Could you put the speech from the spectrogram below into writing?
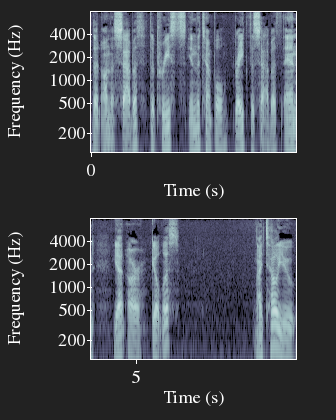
that on the Sabbath the priests in the temple break the Sabbath and yet are guiltless? I tell you,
